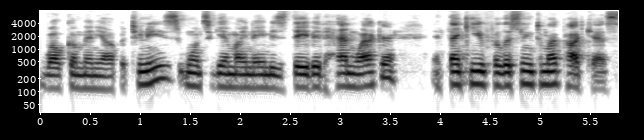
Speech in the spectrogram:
welcome any opportunities. Once again, my name is David Hanwacker, and thank you for listening to my podcast.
